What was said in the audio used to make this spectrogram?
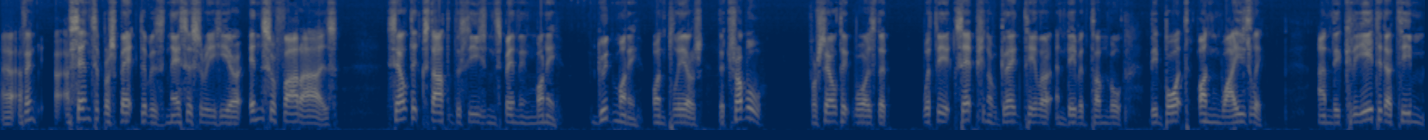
Uh, I think a sense of perspective is necessary here insofar as Celtic started the season spending money, good money, on players. The trouble for Celtic was that, with the exception of Greg Taylor and David Turnbull, they bought unwisely and they created a team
